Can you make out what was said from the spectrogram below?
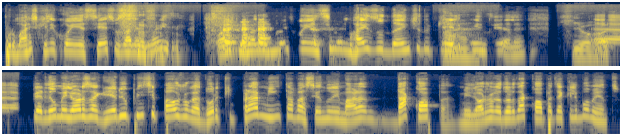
por mais que ele conhecesse os alemães, eu acho que os alemães conheciam mais o Dante do que ah, ele conhecia, né? Que horror. É, perdeu o melhor zagueiro e o principal jogador que para mim estava sendo o Neymar da Copa, melhor jogador da Copa até aquele momento.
